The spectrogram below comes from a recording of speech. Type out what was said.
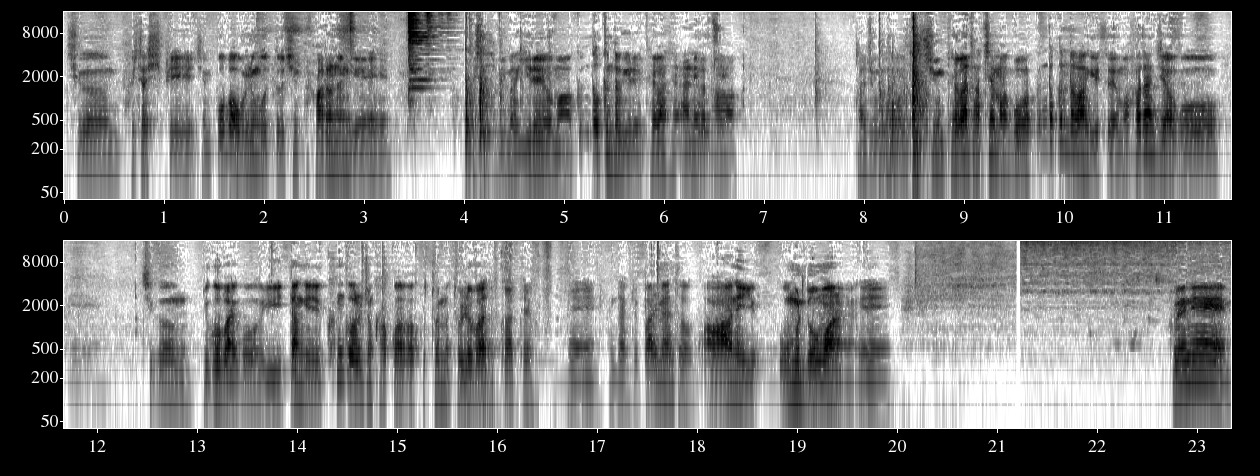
지금 보시다시피 지금 뽑아 올린 것도 지금 다 바르는 게 보시다시피 막 이래요. 막 끈덕끈덕 이래. 배관 안에가 다. 가지고 지금 배관 자체 막 뭐가 끈덕끈덕한 게 있어요. 막 화장지하고 네. 지금 이거 말고 이 단계 큰 거를 좀 갖고 와갖고 돌면 돌려봐야 될 것 같아요. 네, 그다음 좀 빨면서 아 안에 이- 오물이 너무 많아요. 예. 고객님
